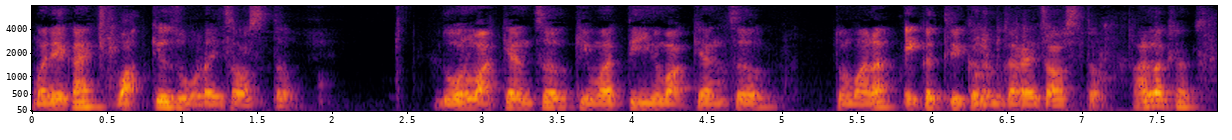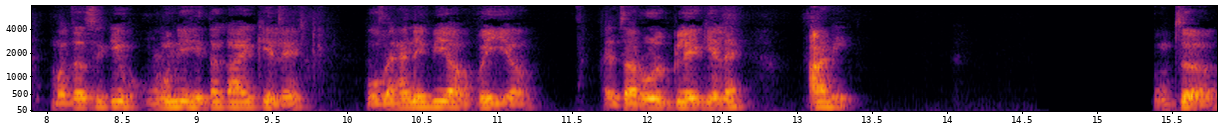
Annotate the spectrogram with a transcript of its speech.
म्हणजे मध्ये काय? वाक्य जोडायचं असतं. दोन वाक्यांचं किंवा तीन वाक्यांचं तुम्हाला एकत्रीकरण करायचं असतं. आलं लक्षात. मग जसं की होने इथं काय केलंय? उभ्याने बी अव्यय याचा रोल प्ले केलाय. आणि तुमचं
